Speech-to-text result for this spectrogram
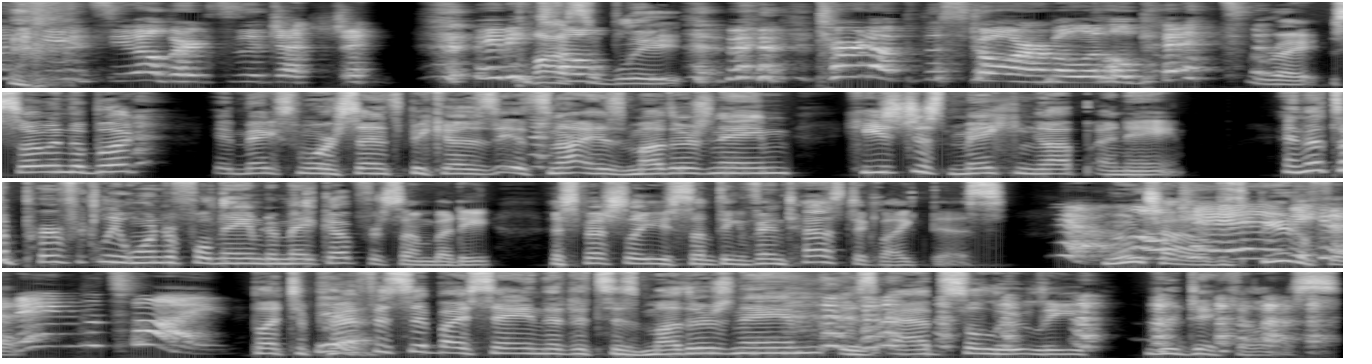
that was Steven Spielberg's suggestion. Maybe possibly. don't turn up the storm a little bit. right. So in the book, it makes more sense because it's not his mother's name. He's just making up a name. And that's a perfectly wonderful name to make up for somebody, especially something fantastic like this. Yeah, Moonchild little is beautiful. A name, that's fine. But to Yeah. preface it by saying that it's his mother's name is absolutely ridiculous.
